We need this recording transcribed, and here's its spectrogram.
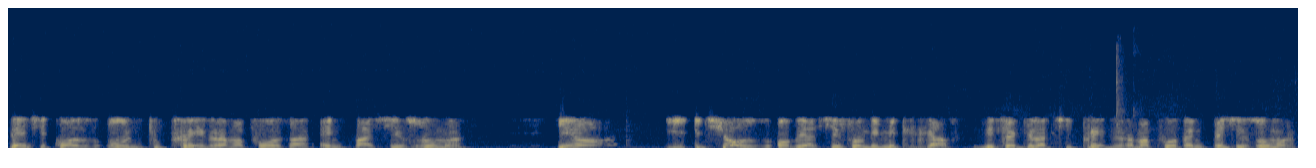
Then she goes on to praise Ramaphosa and bash Zuma. You know, it, it shows, obviously, she's from the middle class. The fact that she praises Ramaphosa and bashes Zuma.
